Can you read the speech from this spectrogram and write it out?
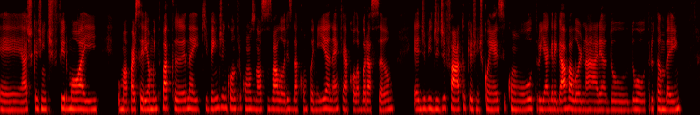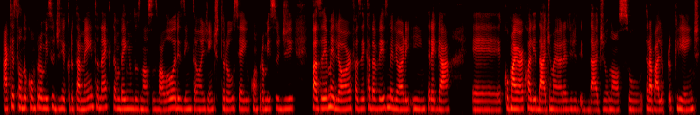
É, acho que a gente firmou aí uma parceria muito bacana e que vem de encontro com os nossos valores da companhia, né? Que é a colaboração, é dividir de fato o que a gente conhece com o outro e agregar valor na área do, do outro também a questão do compromisso de recrutamento, né, que também é um dos nossos valores, então a gente trouxe aí o compromisso de fazer melhor, fazer cada vez melhor e, entregar é, com maior qualidade, maior agilidade o nosso trabalho para o cliente.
